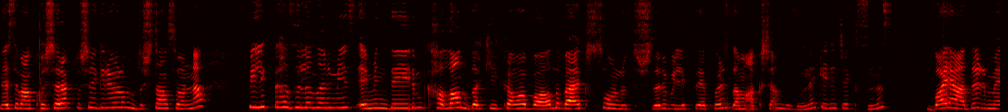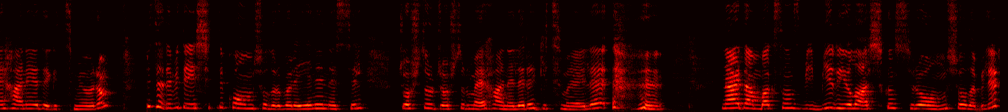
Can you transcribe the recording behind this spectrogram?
Neyse ben koşarak duşa giriyorum. Duştan sonra birlikte hazırlanır mıyız emin değilim. Kalan dakikama bağlı. Belki son rütuşları birlikte yaparız ama akşam bizimle geleceksiniz. Bayağıdır meyhaneye de gitmiyorum. Bize de bir değişiklik olmuş olur. Böyle yeni nesil coştur coştur meyhanelere gitmeyeli. Nereden baksanız bir, bir yılı aşkın süre olmuş olabilir.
